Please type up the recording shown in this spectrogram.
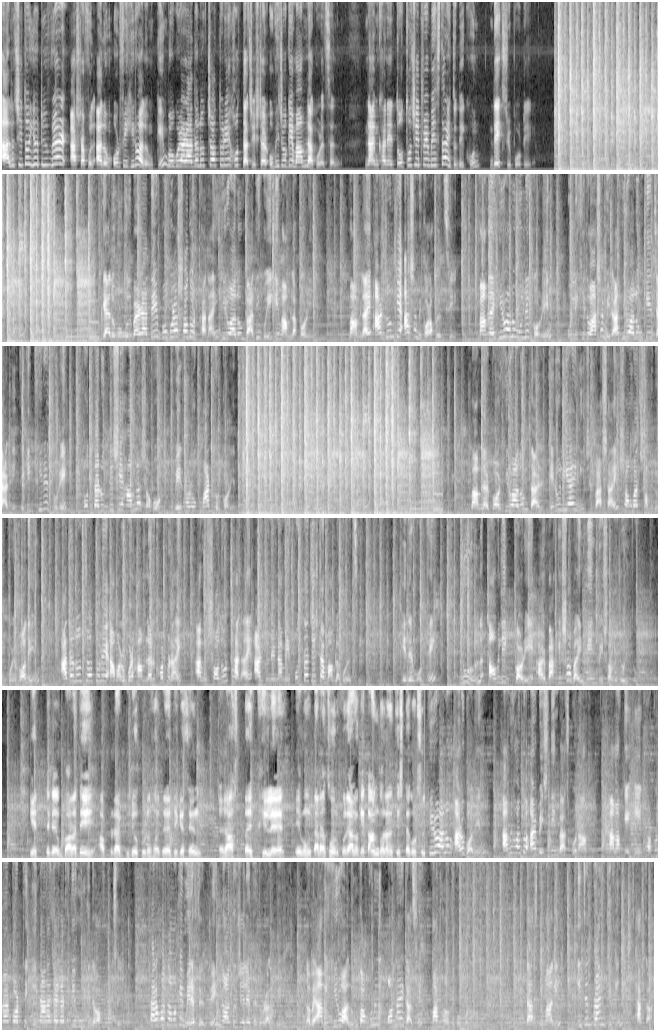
আলোচিত ইউটিউবার আশরাফুল আলম ওরফে হিরো আলমকে বগুড়ার আদালত চত্বরে হত্যা চেষ্টার অভিযোগে মামলা করেছেন। নাইম খানের তথ্যচিত্রে বিস্তারিত দেখুন ডেস্ক রিপোর্টে। গেল মঙ্গলবার রাতে বগুড়া সদর থানায় হিরো আলম বাদী হয়ে এ মামলা করেন। মামলায় আটজনকে আসামি করা হয়েছে। মামলায় হিরো আলম উল্লেখ করেন, উল্লিখিত আসামিরা হিরো আলমকে চারদিক থেকে ঘিরে ধরে হত্যার উদ্দেশ্যে হামলা সহ বেধড়ক মারধর করেন। মামলার পর হিরো আলম তার এরুলিয়ায় নিজ বাসায় সংবাদ সম্মেলন করে বলেন, আদালত চত্বরে আমার উপর হামলার ঘটনায় আমি সদর থানায় আটজনের নামে হত্যা চেষ্টা মামলা করেছি। এদের মধ্যে নুরুল আওয়ামী লীগ করে আর বাকি সবাই বিএনপির সঙ্গে জড়িত। এর থেকে বাড়াতে আপনারা ভিডিও ফুটেজ হয়তো দেখেছেন, রাস্তায় ফেলে এবং তারা জোর করে আমাকে কান ধরানোর চেষ্টা করছিল। হিরো আলম আরও বলেন, আমি হয়তো আর বেশি দিন বাঁচবো না। আমাকে এই ঘটনার পর থেকে নানা জায়গা থেকে হুমকি দেওয়া হচ্ছে। তারা হয়তো আমাকে মেরে ফেলবে, নয়তো জেলের ভেতর রাখবে। তবে আমি হিরো আলম কখনোই অন্যায়ের কাছে মাথা নত করব না। তাসলিম আলী ইটেন প্রাইম টিভি ঢাকা।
